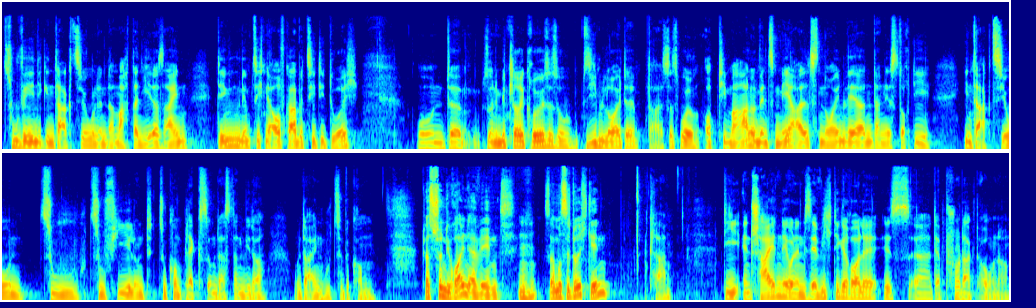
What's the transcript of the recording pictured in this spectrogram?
zu wenig Interaktionen. Da macht dann jeder sein Ding, nimmt sich eine Aufgabe, zieht die durch. Und äh, so eine mittlere Größe, so sieben Leute, da ist das wohl optimal. Und wenn es mehr als neun werden, dann ist doch die Interaktion zu, zu viel und zu komplex, um das dann wieder unter einen Hut zu bekommen. Du hast schon die Rollen erwähnt. Mhm. Sollen wir sie durchgehen? Klar. Die entscheidende oder eine sehr wichtige Rolle ist äh, der Product Owner.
